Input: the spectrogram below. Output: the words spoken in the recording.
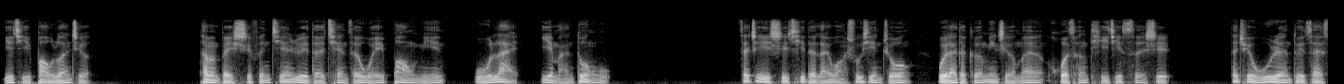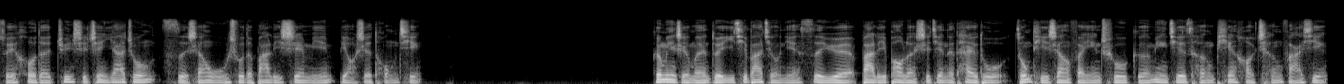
以及暴乱者。他们被十分尖锐地谴责为暴民、无赖、野蛮动物。在这一时期的来往书信中。未来的革命者们或曾提及此事，但却无人对在随后的军事镇压中死伤无数的巴黎市民表示同情。革命者们对1789年4月巴黎暴乱事件的态度，总体上反映出革命阶层偏好惩罚性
